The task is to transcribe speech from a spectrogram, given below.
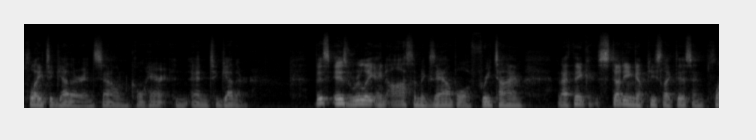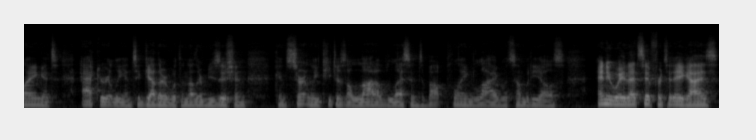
play together and sound coherent and, and together. This is really an awesome example of free time and I think studying a piece like this and playing it accurately and together with another musician can certainly teach us a lot of lessons about playing live with somebody else. Anyway, that's it for today, guys.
